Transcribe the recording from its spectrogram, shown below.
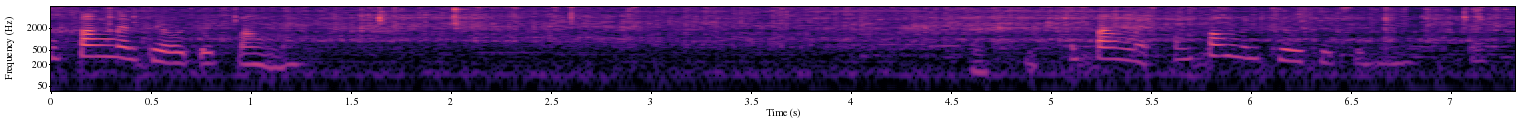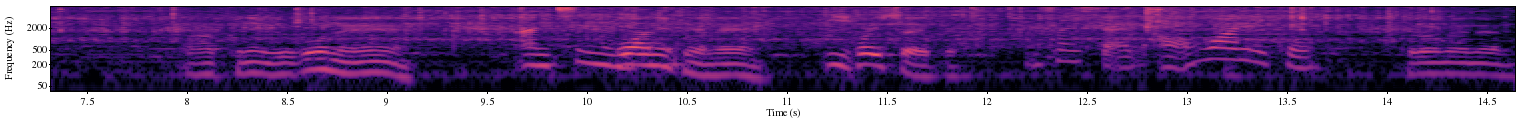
호빵맨 태워줘, 호빵맨. 호빵맨, 호빵맨 태워주지. 아 그냥 이거는 안 치는 거. 호환이 되네. 서 있어야 돼. 서 있어야 돼. 어, 호환이 돼. 그러면은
